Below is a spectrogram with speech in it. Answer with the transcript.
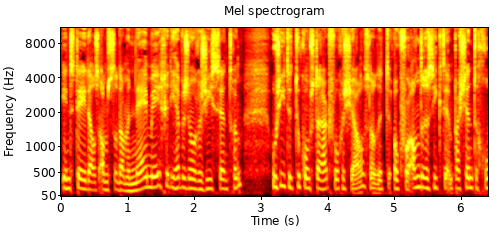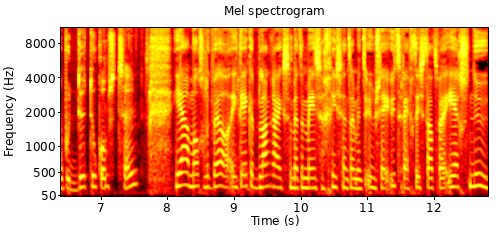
in steden als Amsterdam en Nijmegen... die hebben zo'n regiecentrum. Hoe ziet de toekomst eruit volgens jou? Zal dit ook voor andere ziekten en patiëntengroepen de toekomst zijn? Ja, mogelijk wel. Ik denk het belangrijkste met een regiecentrum in het UMC Utrecht... is dat we eerst nu uh,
